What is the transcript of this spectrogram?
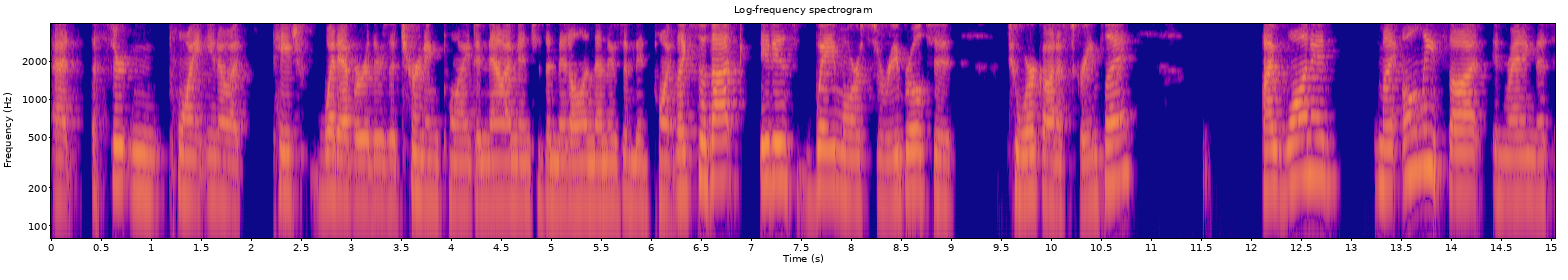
at a certain point, you know, at page whatever, there's a turning point, and now I'm into the middle, and then there's a midpoint. Like so that it is way more cerebral to to work on a screenplay. I wanted my only thought in writing this,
